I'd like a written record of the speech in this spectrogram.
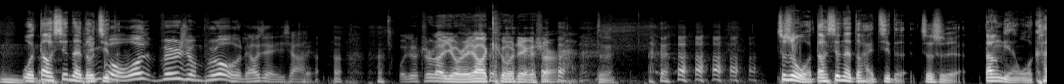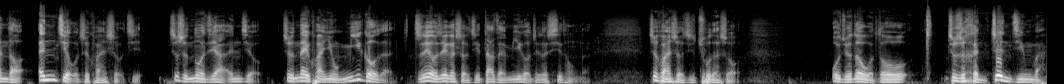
嗯，我到现在都记得，我 Version Pro 了解一下。我就知道有人要 Q 这个事儿。就是我到现在都还记得，就是当年我看到 N9 这款手机，就是诺基亚 N9，就是那款用 Migo 的。只有这个手机搭载 Migo 这个系统的这款手机出的时候，我觉得我都就是很震惊吧，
